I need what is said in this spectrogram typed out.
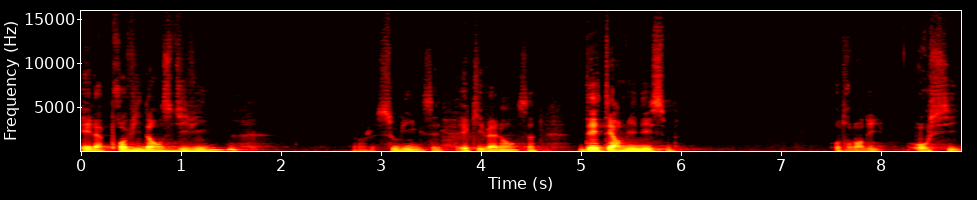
et la providence divine, je souligne cette équivalence, hein, déterminisme, autrement dit aussi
